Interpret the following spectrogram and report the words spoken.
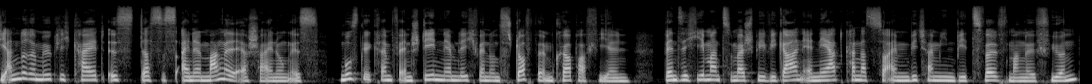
Die andere Möglichkeit ist, dass es eine Mangelerscheinung ist. Muskelkrämpfe entstehen nämlich, wenn uns Stoffe im Körper fehlen. Wenn sich jemand zum Beispiel vegan ernährt, kann das zu einem Vitamin B12-Mangel führen.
